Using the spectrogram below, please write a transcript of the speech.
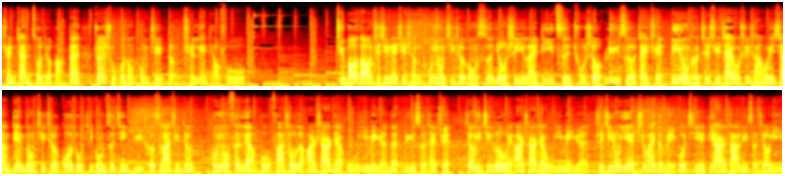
全站作者榜单、专属活动通知等全链条服务。据报道，知情人士称，通用汽车公司有史以来第一次出售绿色债券，利用可持续债务市场为向电动汽车过渡提供资金，与特斯拉竞争。通用分两步发售了二十二点五亿美元的绿色债券，交易金额为二十二点五亿美元，是金融业之外的美国企业第二大绿色交易。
